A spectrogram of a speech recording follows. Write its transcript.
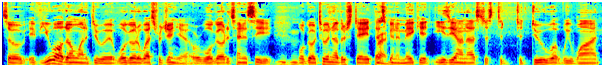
So if you all don't want to do it, we'll go to West Virginia or we'll go to Tennessee. Mm-hmm. We'll go to another state that's right. going to make it easy on us just to, to do what we want,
